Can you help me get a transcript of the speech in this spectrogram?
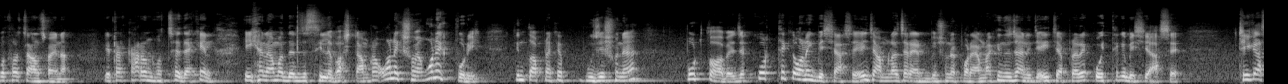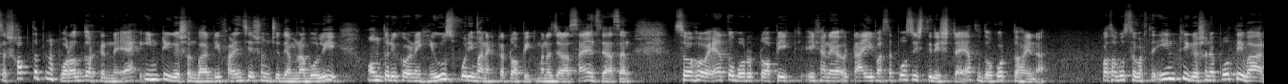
কোথাও চান্স হয় না। এটার কারণ হচ্ছে দেখেন এইখানে আমাদের যে সিলেবাসটা আমরা অনেক সময় অনেক পড়ি, কিন্তু আপনাকে বুঝে শুনে পড়তে হবে যে কোর থেকে অনেক বেশি আসে। এই যে আমরা যারা অ্যাডমিশনের পরে আমরা কিন্তু জানি যে এই চ্যাপ্টারে কই থেকে বেশি আসে। ঠিক আছে, সব তো আপনার পড়ার দরকার নেই। এক ইন্টিগ্রেশন বা ডিফারেন্সিয়েশন যদি আমরা বলি, অন্তরীকরণে হিউজ পরিমাণ একটা টপিক মানে যারা সায়েন্সে আছেন। সো এত বড় টপিক এখানে টাইপ আছে পঁচিশ তিরিশটা, এত তো করতে হয় না। কথা বুঝতে পারছেন? ইন্টিগ্রেশনে প্রতিবার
